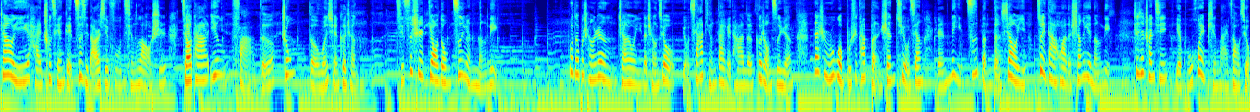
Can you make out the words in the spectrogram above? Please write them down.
张幼仪还出钱给自己的儿媳妇请老师教她英法德中的文学课程。其次是调动资源能力。不得不承认，张幼仪的成就有家庭带给她的各种资源，但是如果不是她本身具有将人力、资本等效益最大化的商业能力，这些传奇也不会平白造就。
